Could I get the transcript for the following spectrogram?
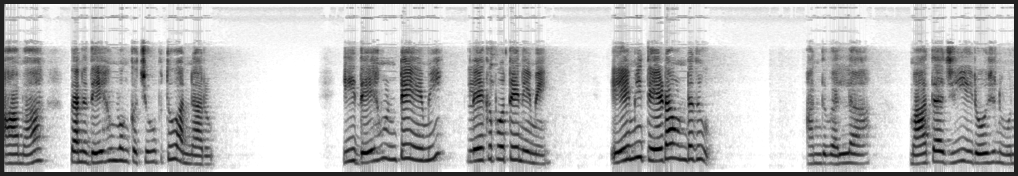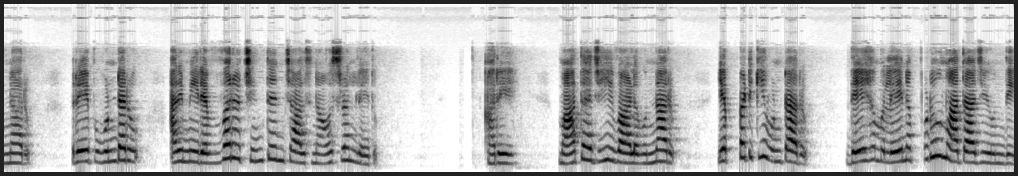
ఆమె తన దేహం వంక చూపుతూ అన్నారు. ఈ దేహం ఉంటే ఏమి? లేకపోతేనేమి? ఏమీ తేడా ఉండదు. అందువల్ల మాతాజీ ఈ రోజున ఉన్నారు రేపు ఉండరు అని మీరెవ్వరూ చింతించాల్సిన అవసరం లేదు. అరే మాతాజీ ఇవాళ ఉన్నారు. ఎప్పటికీ ఉంటారు. దేహము లేనప్పుడు మాతాజీ ఉంది.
